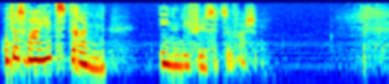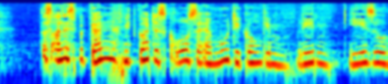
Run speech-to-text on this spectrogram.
und das war jetzt dran, ihnen die Füße zu waschen. Das alles begann mit Gottes großer Ermutigung im Leben Jesu.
